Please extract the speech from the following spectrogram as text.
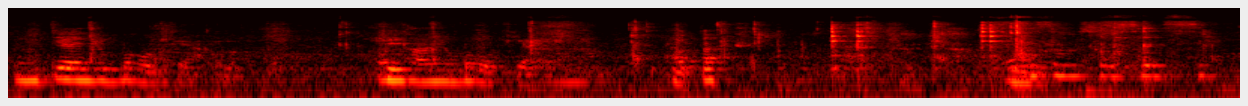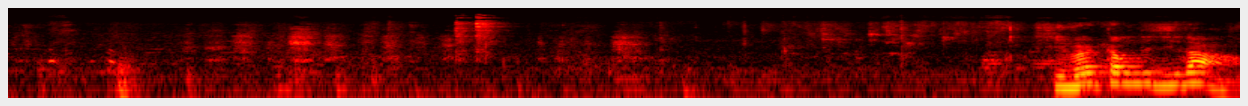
你这样就不好夹了，平常就不好夹了。好的。媳妇蒸的鸡蛋啊，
